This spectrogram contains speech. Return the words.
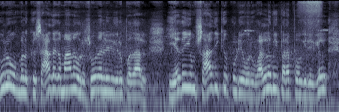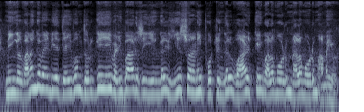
குரு உங்களுக்கு சாதகமான ஒரு சூழலில் இருப்பதால் எதையும் சாதிக்கக்கூடிய ஒரு வல்லமை பெறப்போகிறீர்கள். நீங்கள் வழங்க வேண்டிய தெய்வம் துர்க்கையை வழிபாடு செய்யுங்கள். ஈஸ்வரனை போற்றுங்கள். வாழ்க்கை வளமோடும் நலமோடும் அமையும்.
